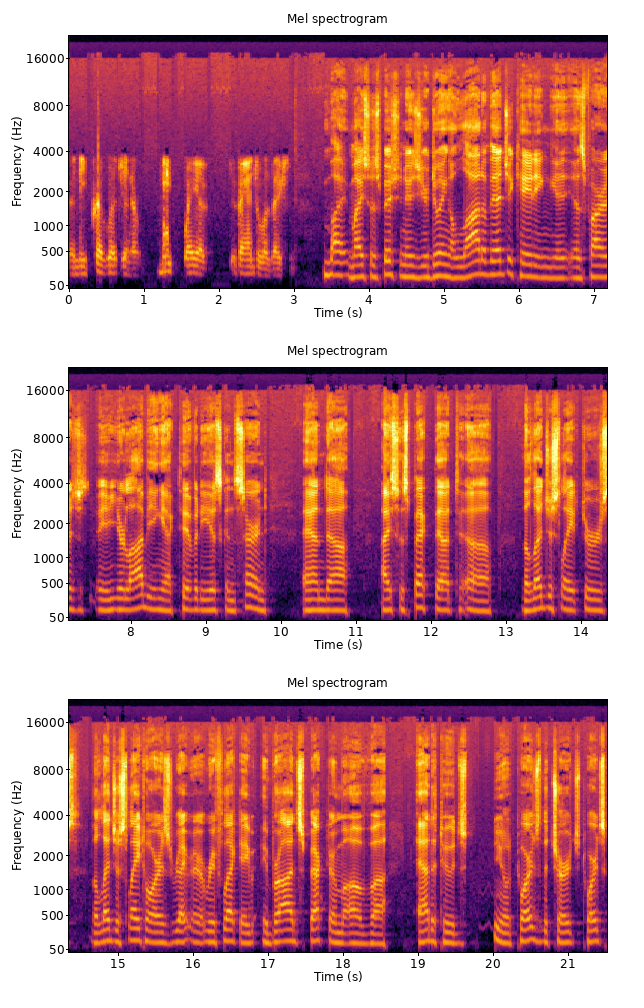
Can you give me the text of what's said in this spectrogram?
a neat privilege and a neat way of evangelization. My my suspicion is you're doing a lot of educating as far as your lobbying activity is concerned, and uh, I suspect that uh, the legislators the legislators re- reflect a, a, broad spectrum of uh, attitudes, you know, towards the church, towards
